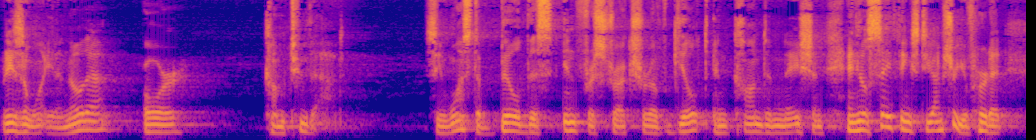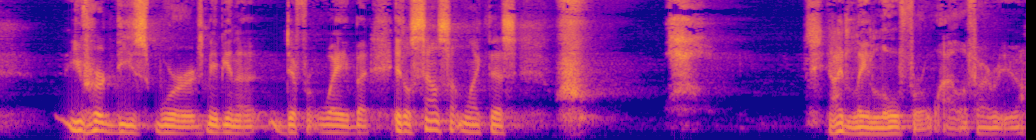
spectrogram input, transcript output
But he doesn't want you to know that or come to that. So he wants to build this infrastructure of guilt and condemnation. And he'll say things to you. I'm sure you've heard it. You've heard these words, maybe in a different way, but it'll sound something like this. Wow. I'd lay low for a while if I were you.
